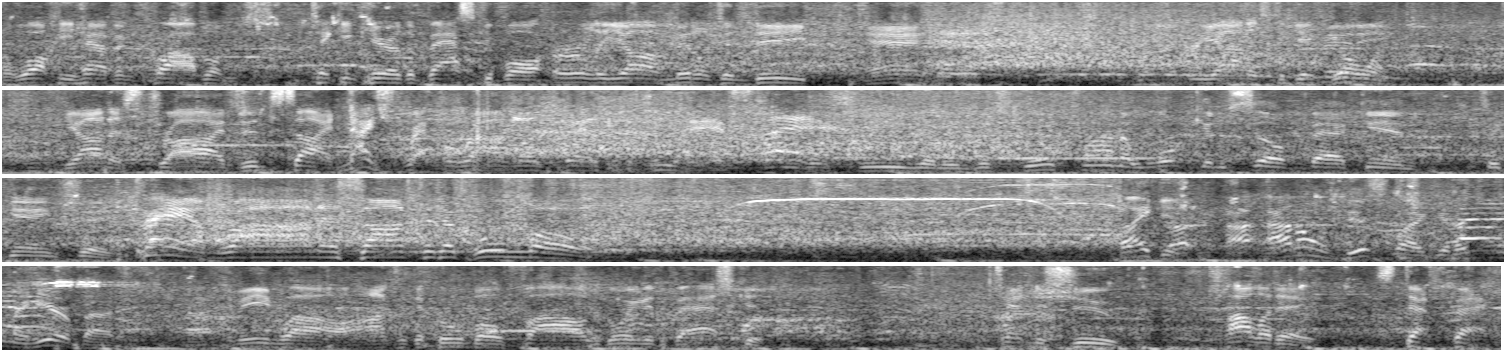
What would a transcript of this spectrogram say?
Milwaukee having problems taking care of the basketball early on. Middleton deep and hits. For Giannis to get going. Giannis drives inside. Nice wraparound Lopez with a two-hand. Season and just still trying to work himself back in to game shape. Bam! Giannis Antetokounmpo. Like it. I, I, don't dislike it. I just want to hear about it. Uh, meanwhile, Antetokounmpo foul, going to the basket. 10 to shoot. Holiday, step back.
